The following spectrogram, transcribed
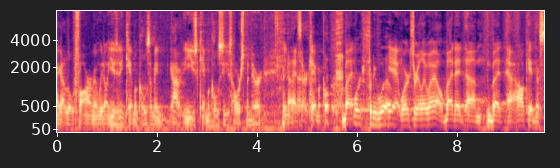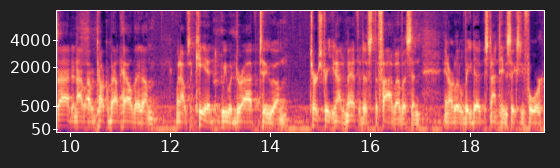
I got a little farm and we don't use any chemicals. I mean, I use chemicals, use horse manure. You know, that's our chemical. But it works pretty well. Yeah, it works really well. But it, um, but uh, all kidding aside, and I, I, would talk about how that um, when I was a kid, we would drive to um, Church Street United Methodist, the five of us, and in our little VW, 1964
